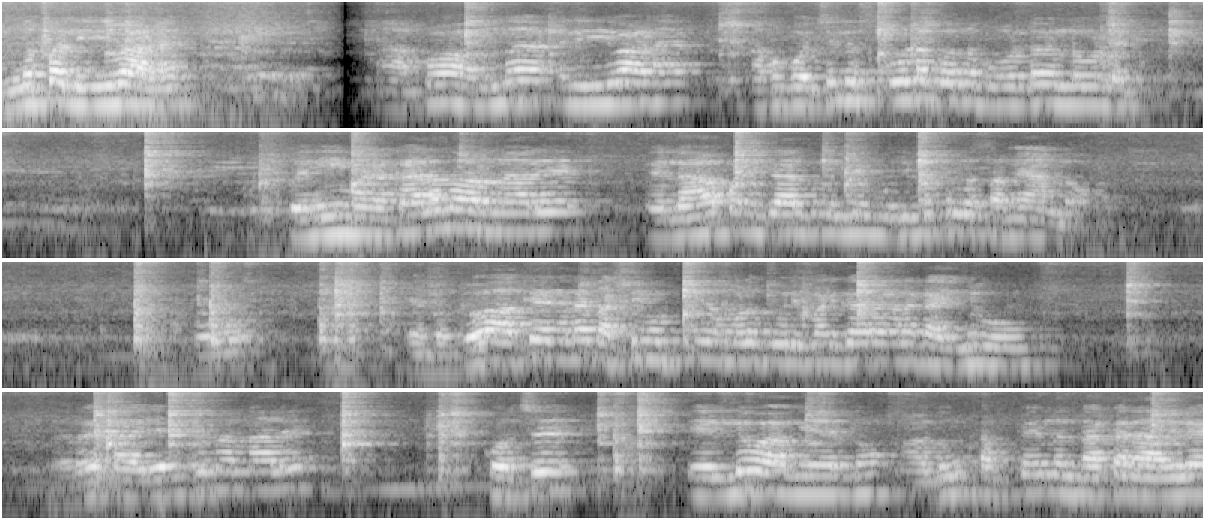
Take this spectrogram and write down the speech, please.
ഇന്നിപ്പോൾ ലീവാണ്. അപ്പോൾ ഇന്ന് ലീവാണ്. അപ്പോൾ കൊച്ചിന്റെ സ്കൂളിലൊക്കെ ഒന്ന് പോകേണ്ടതുള്ളതുകൊണ്ട് പിന്നെ ഈ മഴക്കാലം എന്ന് പറഞ്ഞാൽ എല്ലാ പണിക്കാർക്കും വലിയ ബുദ്ധിമുട്ടുള്ള സമയമാണല്ലോ അപ്പോൾ എന്തൊക്കെയോ ആക്കി അങ്ങനെ തട്ടിമുട്ടി നമ്മൾ കൂലിപ്പണിക്കാർ അങ്ങനെ കഴിഞ്ഞു പോകും വേറെ കാര്യമായിട്ട് എന്ന് പറഞ്ഞാൽ കുറച്ച് എല്ല് വാങ്ങിയായിരുന്നു. അതും കപ്പയൊന്നും ഉണ്ടാക്കാൻ രാവിലെ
